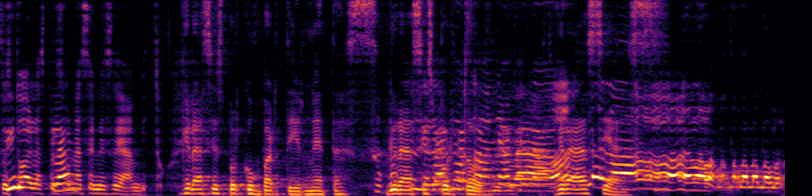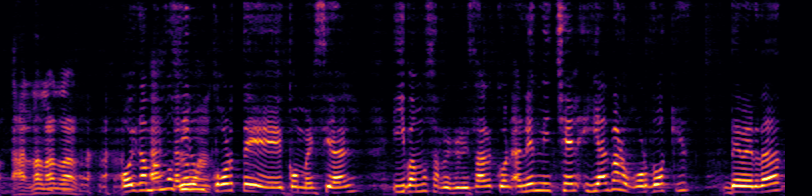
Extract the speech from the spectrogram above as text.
pues Sí, todas las claro. personas en ese ámbito. Gracias por compartir, netas. Gracias por todo. Gracias. Oigan, vamos Hasta a ir a un corte comercial y vamos a regresar con Annette Michel y Álvaro Gordoa, que es de verdad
